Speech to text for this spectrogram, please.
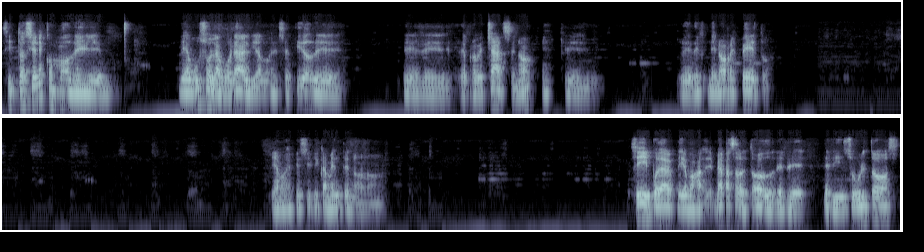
situaciones como de, de abuso laboral, digamos, en el sentido de, de, de- aprovecharse, ¿no? Este, de, de- no respeto. Digamos, específicamente no, no. Sí, puede, digamos, me ha pasado de todo, desde, desde insultos,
